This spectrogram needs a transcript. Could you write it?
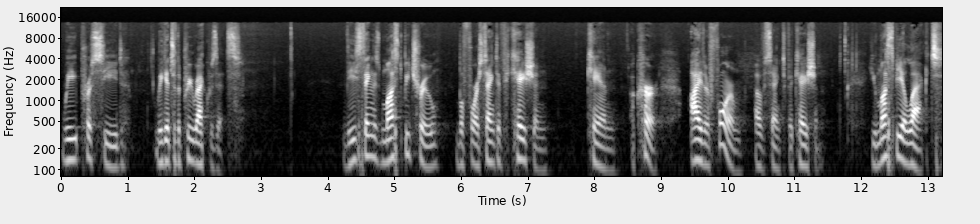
we proceed, we get to the prerequisites. These things must be true before sanctification can occur, either form of sanctification. You must be elect.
